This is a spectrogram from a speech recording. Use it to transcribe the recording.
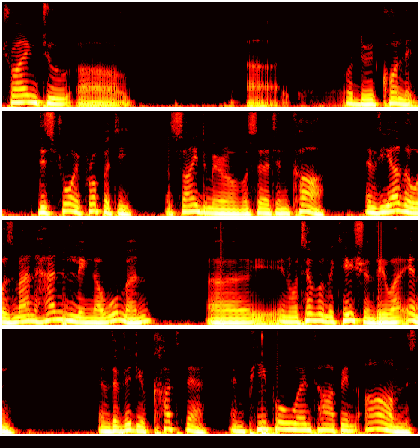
trying to uh, uh, what do we call it? Destroy property, a side mirror of a certain car, and the other was manhandling a woman uh, in whatever location they were in. And the video cut there, and people went up in arms.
